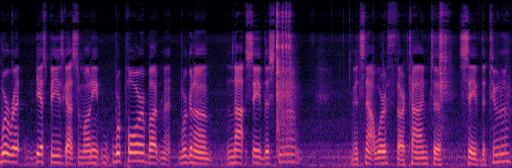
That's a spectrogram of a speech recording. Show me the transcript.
we're DSP's got some money. We're poor, but we're going to not save this tuna. It's not worth our time to save the tuna.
